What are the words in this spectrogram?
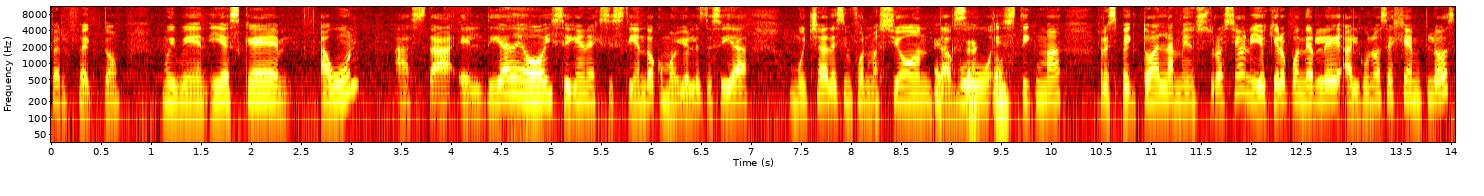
Perfecto, muy bien. Y es que aún hasta el día de hoy siguen existiendo, como yo les decía, mucha desinformación, tabú, estigma respecto a la menstruación. Y yo quiero ponerle algunos ejemplos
